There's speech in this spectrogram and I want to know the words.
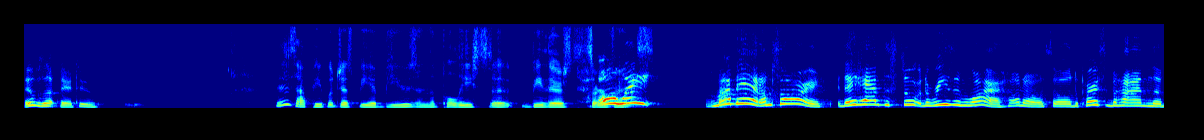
It was up there too. This is how people just be abusing the police to be their servants. Oh wait, my bad. I'm sorry. They have the story. The reason why. Hold on. So the person behind the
